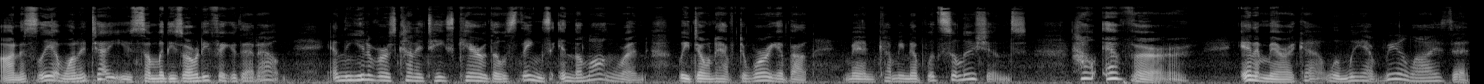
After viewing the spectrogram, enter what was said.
honestly, I want to tell you, somebody's already figured that out. And the universe kind of takes care of those things in the long run. We don't have to worry about man coming up with solutions. However, in America, when we have realized that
